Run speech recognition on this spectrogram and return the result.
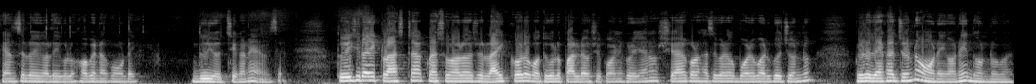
ক্যান্সেল হয়ে গেলো, এগুলো হবে না কোনোটাই। দুই হচ্ছে এখানে অ্যান্সার তো এই ছিল এই ক্লাসটা ক্লাসে ভালো হয়েছে লাইক করো, কতগুলো পারলে অবশ্যই কমেন্ট করে জানো শেয়ার করো হাসি করে, বড় বর্গের জন্য। ভিডিও দেখার জন্য অনেক অনেক ধন্যবাদ।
